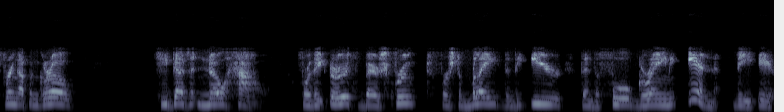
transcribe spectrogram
spring up and grow he doesn't know how. For the earth bears fruit, first a blade, then the ear, then the full grain in the ear.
